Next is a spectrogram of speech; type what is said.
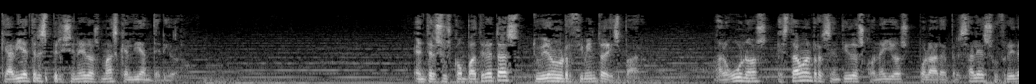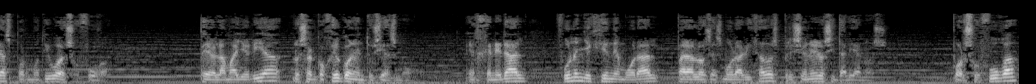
que había tres prisioneros más que el día anterior. Entre sus compatriotas tuvieron un recibimiento de disparo. Algunos estaban resentidos con ellos por las represalias sufridas por motivo de su fuga, pero la mayoría los acogió con entusiasmo. En general, fue una inyección de moral para los desmoralizados prisioneros italianos. Por su fuga,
